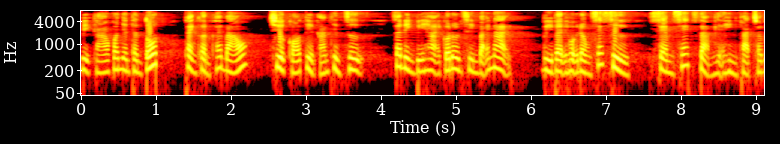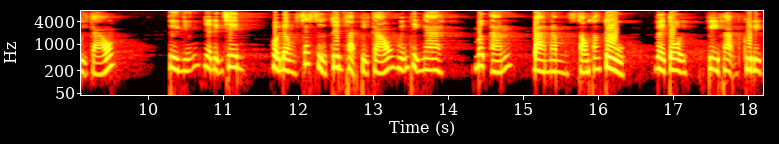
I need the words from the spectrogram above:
Bị cáo có nhân thân tốt, thành khẩn khai báo, chưa có tiền án tiền sự, gia đình bị hại có đơn xin bãi nại, vì vậy hội đồng xét xử xem xét giảm nhẹ hình phạt cho bị cáo. Từ những nhận định trên, hội đồng xét xử tuyên phạt bị cáo Nguyễn Thị Nga mức án 3 năm 6 tháng tù về tội vi phạm quy định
